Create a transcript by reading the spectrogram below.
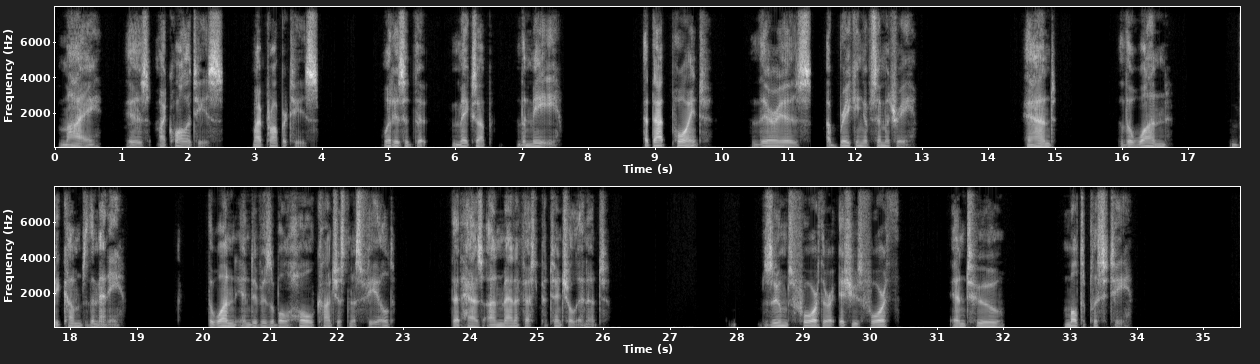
My is my qualities, my properties. What is it that makes up the me? At that point, there is a breaking of symmetry, and the one becomes the many. The one indivisible whole consciousness field that has unmanifest potential in it zooms forth or issues forth into multiplicity.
